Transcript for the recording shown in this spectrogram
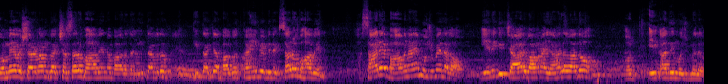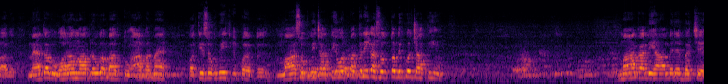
त्वमेव शरणम गच्छ सर्व भावेन भारत। गीता में तो गीता क्या भागवत कहीं पे भी देख सर्व भावेन सारे भावनाएँ मुझमें लगाओ। ये नहीं कि चार भावना यहाँ लगा दो और एक आदि मुझमें लगा दो। मैं तो गौरव महाप्रभु का भक्त हूँ, यहाँ पर मैं पति सुख भी माँ सुख भी चाहती हूँ और पत्नी का सुख तो बिल्कुल चाहती हूँ। माँ का भी हाँ मेरे बच्चे,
